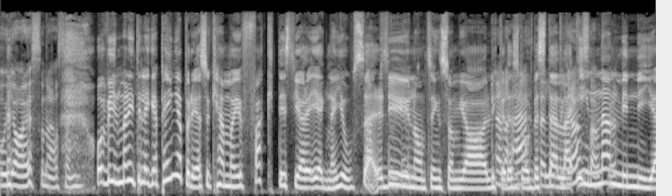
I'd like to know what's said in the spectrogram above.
Och jag är sån här som... Och vill man inte lägga pengar på det så kan man ju faktiskt göra egna juicer. Det är ju någonting som jag lyckades då beställa innan min nya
